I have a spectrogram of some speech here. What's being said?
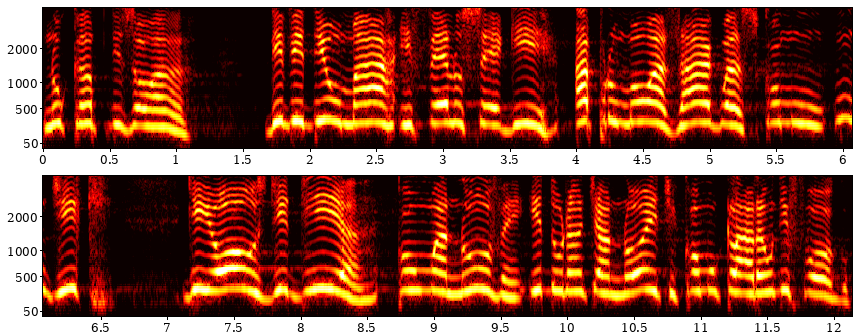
no campo de Zoan. Dividiu o mar e fê-lo seguir, aprumou as águas como um, dique, guiou-os de dia com uma nuvem e durante a noite como um clarão de fogo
